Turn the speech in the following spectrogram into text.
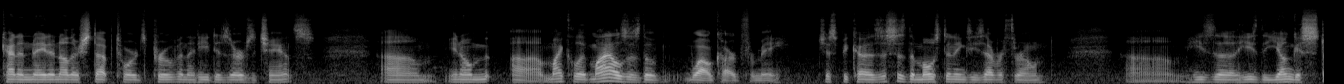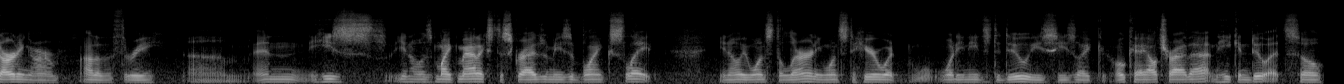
kind of made another step towards proving that he deserves a chance. Um, you know, uh, Michael Miles is the wild card for me, just because this is the most innings he's ever thrown. Um, he's the he's the youngest starting arm out of the three, um, and he's you know as Mike Maddux describes him, he's a blank slate. You know, he wants to learn. He wants to hear what what he needs to do. He's he's like, okay, I'll try that, and he can do it. So,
